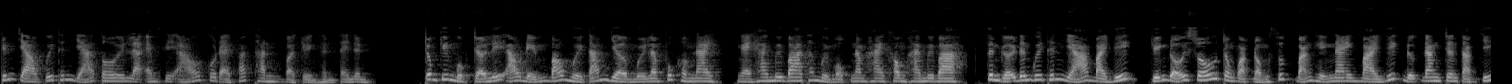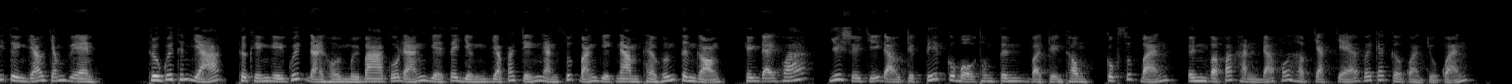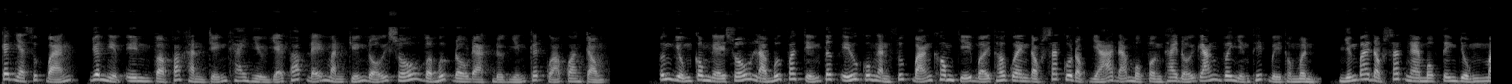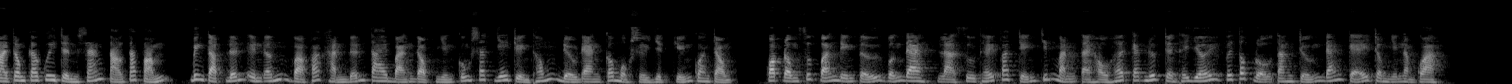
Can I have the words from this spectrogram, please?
Kính chào quý thính giả tôi là MC Áo của Đài Phát thanh và Truyền hình Tây Ninh. Trong chuyên mục trợ lý áo điểm báo 18 giờ 15 phút hôm nay, ngày 23 tháng 11 năm 2023, xin gửi đến quý thính giả bài viết Chuyển đổi số trong hoạt động xuất bản hiện nay bài viết được đăng trên tạp chí tuyên giáo.vn. Thưa quý thính giả, thực hiện nghị quyết đại hội 13 của Đảng về xây dựng và phát triển ngành xuất bản Việt Nam theo hướng tinh gọn, hiện đại hóa, dưới sự chỉ đạo trực tiếp của Bộ Thông tin và Truyền thông, Cục xuất bản, in và phát hành đã phối hợp chặt chẽ với các cơ quan chủ quản, các nhà xuất bản, doanh nghiệp in và phát hành triển khai nhiều giải pháp để mạnh chuyển đổi số và bước đầu đạt được những kết quả quan trọng. Ứng dụng công nghệ số là bước phát triển tất yếu của ngành xuất bản không chỉ bởi thói quen đọc sách của độc giả đã một phần thay đổi gắn với những thiết bị thông minh, những bài đọc sách ngày một tiện dụng mà trong cả quy trình sáng tạo tác phẩm, biên tập đến in ấn và phát hành đến tai bạn đọc những cuốn sách giấy truyền thống đều đang có một sự dịch chuyển quan trọng. Hoạt động xuất bản điện tử vẫn đang là xu thế phát triển chính mạnh tại hầu hết các nước trên thế giới với tốc độ tăng trưởng đáng kể trong những năm qua.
